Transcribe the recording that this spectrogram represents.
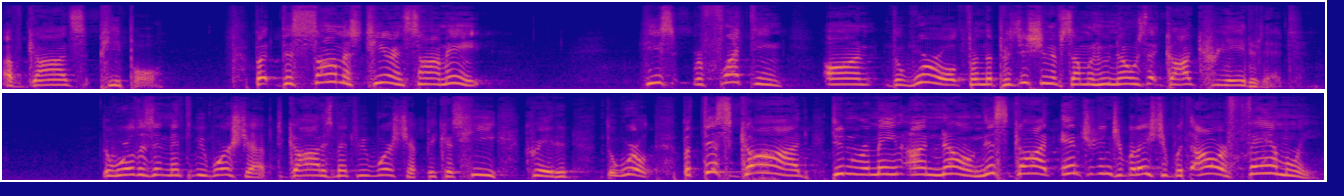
of God's people. But the psalmist here in Psalm 8, he's reflecting on the world from the position of someone who knows that God created it. The world isn't meant to be worshiped. God is meant to be worshiped because He created the world. But this God didn't remain unknown. This God entered into relationship with our family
